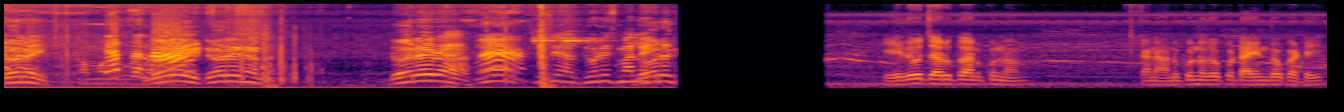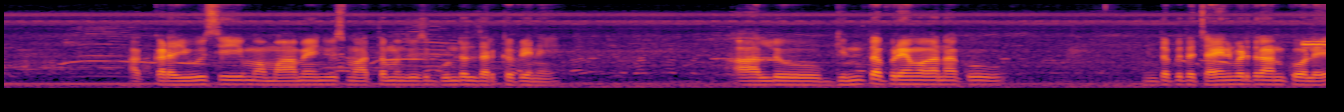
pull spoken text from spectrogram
డోరై. డోరై డోరై నాన్న. డోరేరా. జోడేసి మళ్ళీ ఏదో జరుగుతుంది అనుకున్నాం. కానీ అనుకున్నది ఒకటి అయింది ఒకటి. అక్కడ చూసి మా మామయ్యని చూసి మా అత్తమ్మని చూసి గుండెలు దొరకపోయినాయి. వాళ్ళు గింత ప్రేమగా నాకు ఇంత పెద్ద చైన్ పెడతారు అనుకోలే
